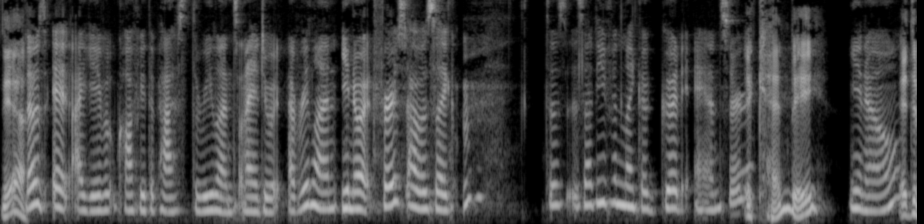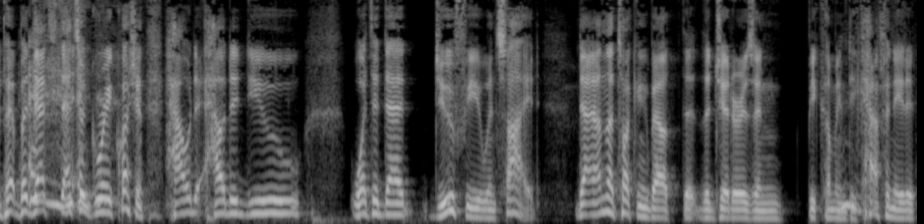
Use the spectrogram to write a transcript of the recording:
yeah, That was it. I gave up coffee the past three Lents, and I do it every Lent. You know, at first I was like, mm, does is that even like a good answer? it can be. you know, It depends, but that's that's a great question. How did how did you? What did that do for you inside? Now, I'm not talking about the, the jitters and becoming Mm. decaffeinated,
